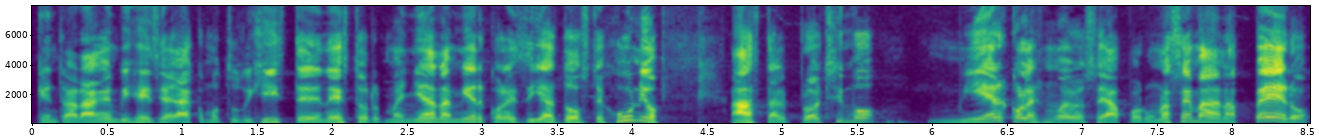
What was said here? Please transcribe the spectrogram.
que entrarán en vigencia ya, como tú dijiste, Néstor, mañana miércoles día 2 de junio, hasta el próximo miércoles 9, o sea, por una semana, pero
